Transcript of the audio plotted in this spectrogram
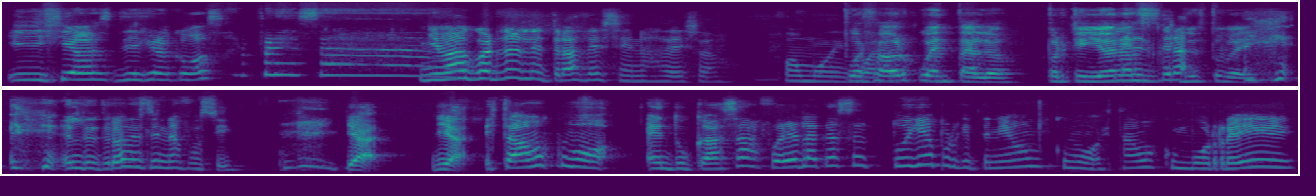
y dijeron, dijeron como sorpresa. Yo me acuerdo el detrás de escenas de eso. Fue muy Por bueno. favor, cuéntalo, porque yo no, yo estuve ahí. el detrás de escenas fue así. Ya, ya. Estábamos como en tu casa, afuera de la casa tuya, porque teníamos como, estábamos como re,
